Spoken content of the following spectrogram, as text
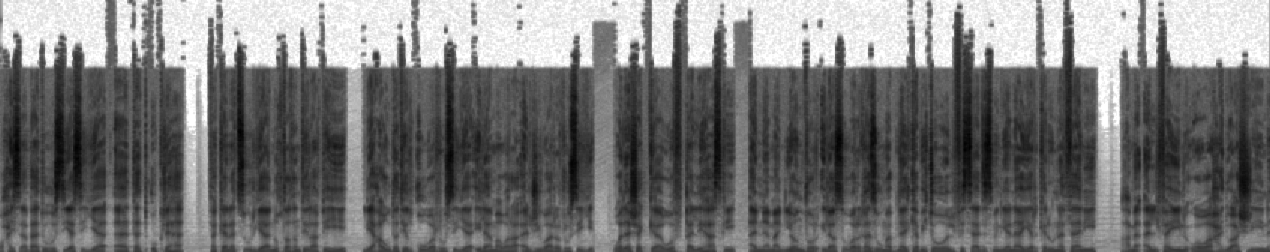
وحساباته السياسية آتت أكلها. فكانت سوريا نقطة انطلاقه لعودة القوى الروسية إلى ما وراء الجوار الروسي. ولا شك وفقا لهاسكي أن من ينظر إلى صور غزو مبنى الكابيتول في السادس من يناير كانون الثاني عام 2021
